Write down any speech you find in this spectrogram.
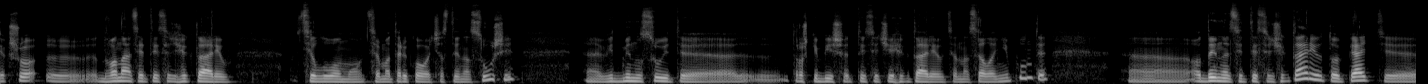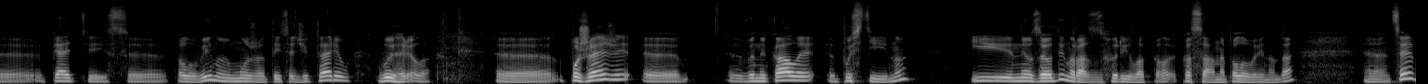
якщо е, 12 тисяч гектарів в цілому це материкова частина суші, е, відмінусуйте е, трошки більше тисячі гектарів це населені пункти. е, 11 тисяч гектарів, то 5, 5 із е, половиною, може, тисяч гектарів вигоріло. Е, Пожежі е, виникали постійно, і не за один раз згоріла коса наполовину. Да? Е, Це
